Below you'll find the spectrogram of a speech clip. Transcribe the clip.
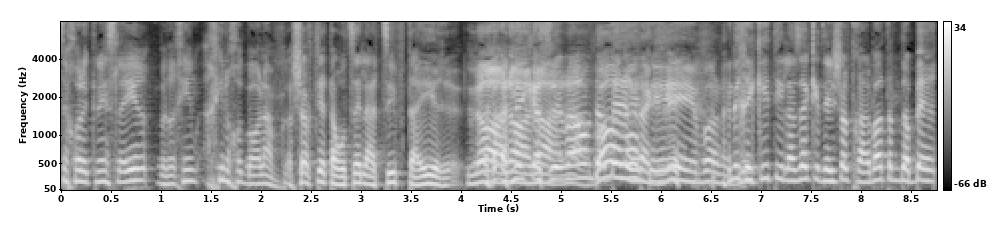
אתה יכול להיכנס לעיר בדרכים הכי נוחות בעולם. חשבתי אתה רוצה להציף את העיר. לא, לא, אני לא, כזה, לא. מה הוא בוא מדבר לא איתי? נגזים, בוא אני נגזים. חיכיתי לזה כדי לשאול אותך על מה אתה מדבר.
